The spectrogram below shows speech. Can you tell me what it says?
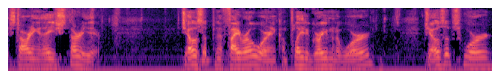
starting at age 30 there. Joseph and Pharaoh were in complete agreement of word. Joseph's word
